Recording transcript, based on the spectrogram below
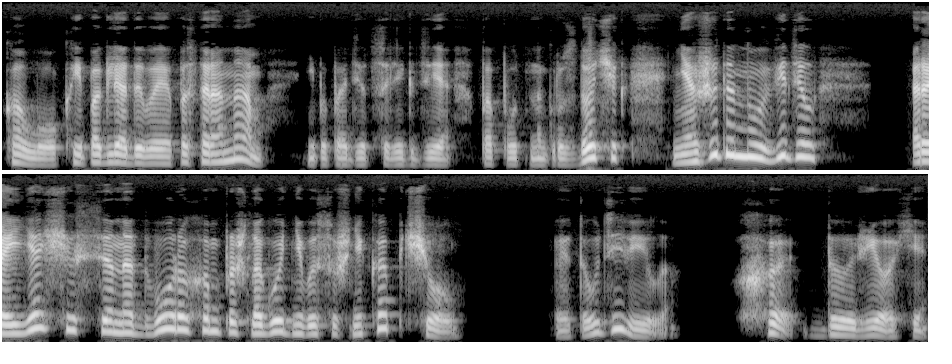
колок и, поглядывая по сторонам, не попадется ли где попутно груздочек, неожиданно увидел роящихся над ворохом прошлогоднего сушняка пчел. Это удивило. Х, дурехи!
